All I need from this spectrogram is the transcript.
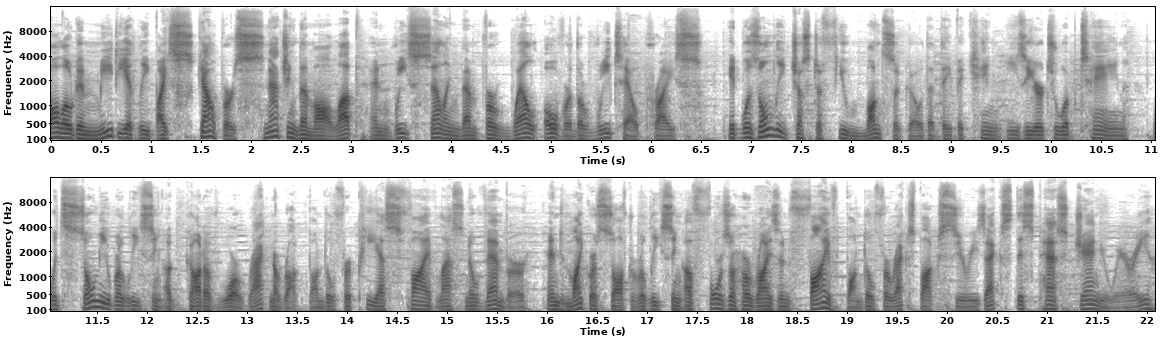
followed immediately by scalpers snatching them all up and reselling them for well over the retail price. It was only just a few months ago that they became easier to obtain, with Sony releasing a God of War Ragnarok bundle for PS5 last November, and Microsoft releasing a Forza Horizon 5 bundle for Xbox Series X this past January.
